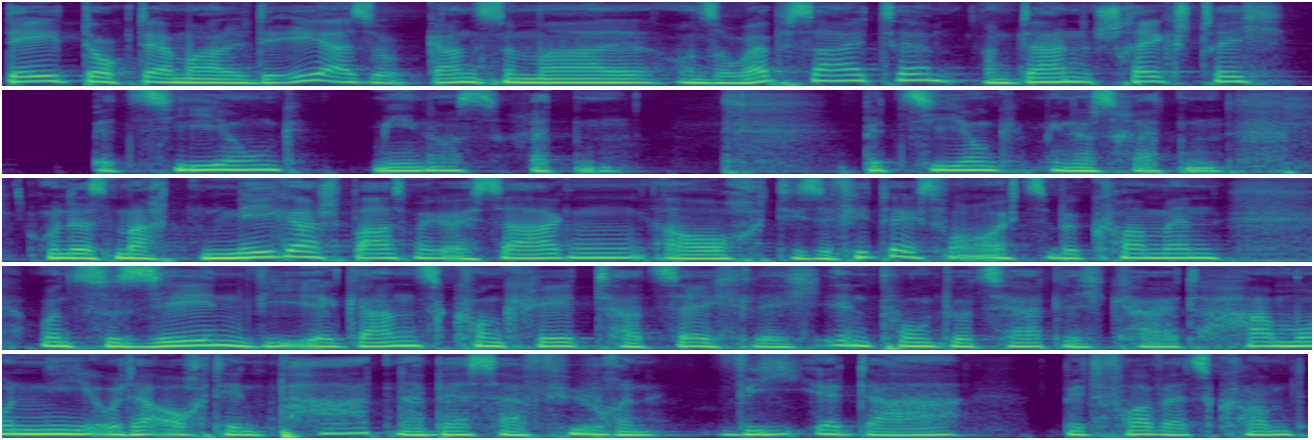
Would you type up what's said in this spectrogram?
datedrmal.de, also ganz normal unsere Webseite und dann Schrägstrich Beziehung minus retten. Beziehung minus retten. Und es macht mega Spaß, möchte ich euch sagen, auch diese Feedbacks von euch zu bekommen und zu sehen, wie ihr ganz konkret tatsächlich in puncto Zärtlichkeit, Harmonie oder auch den Partner besser führen, wie ihr da mit vorwärts kommt.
